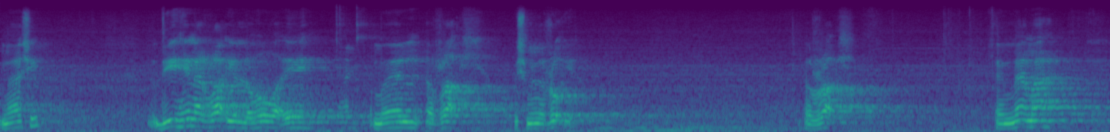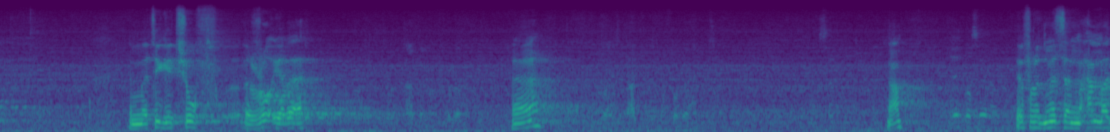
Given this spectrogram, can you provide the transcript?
ماشي؟ دي هنا الرأي اللي هو إيه؟ من الرأي. مش من الرؤية. الرأي. إنما لما تيجي تشوف الرؤية بقى. ها؟ نعم. افرض مثلا محمد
